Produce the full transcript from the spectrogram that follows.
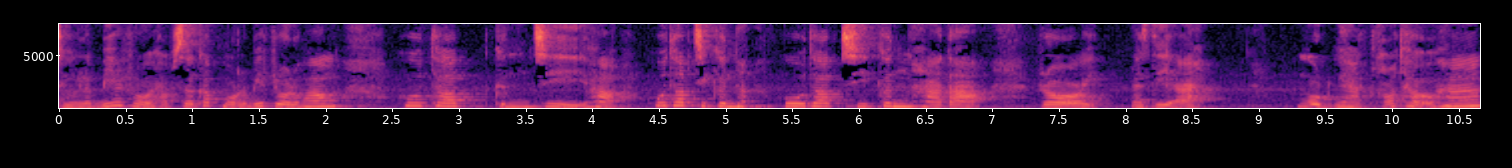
thường là biết rồi học sơ cấp 1 là biết rồi đúng không 후텁 근지 ha 후텁 지근 후텁 지근하다 rồi là gì ạ ngột ngạt khó thở ha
